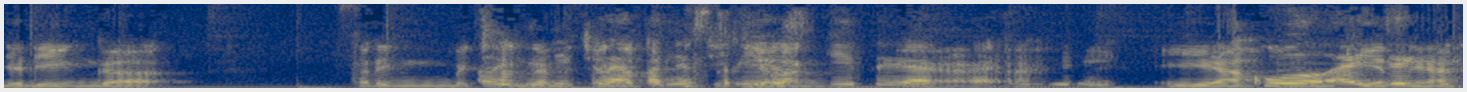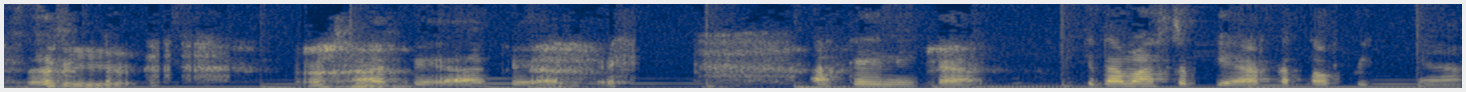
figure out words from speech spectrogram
jadi nggak sering bercanda-bercanda oh, atau serius gitu ya, ya. Kak. Jadi iya, cool aja ya, gitu. Oke, oke, oke. Oke nih Kak, kita masuk ya ke topiknya.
